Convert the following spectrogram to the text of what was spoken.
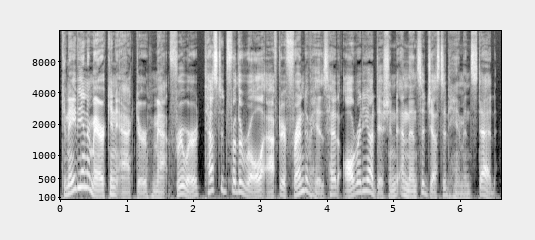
Canadian American actor Matt Frewer tested for the role after a friend of his had already auditioned and then suggested him instead.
